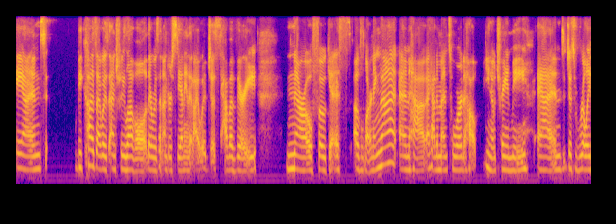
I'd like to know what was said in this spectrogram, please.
and because I was entry level, there was an understanding that I would just have a very narrow focus of learning that and have I had a mentor to help you know train me and just really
